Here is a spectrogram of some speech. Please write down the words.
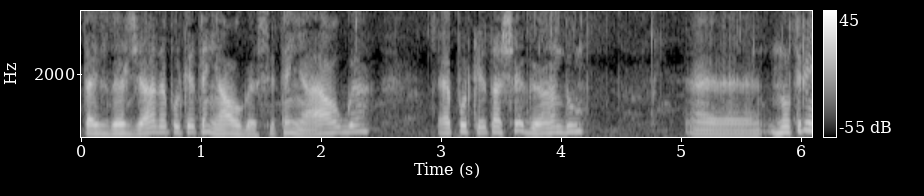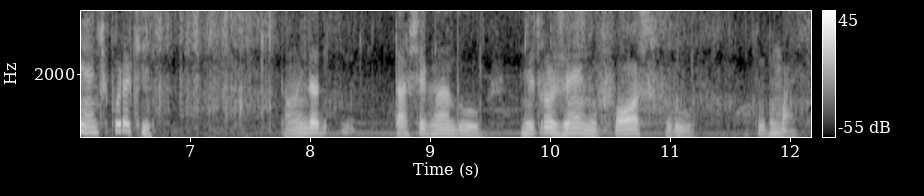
Tá esverdeada porque tem alga. Se tem alga, é porque está chegando é, nutriente por aqui. Então ainda está chegando nitrogênio, fósforo tudo mais.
